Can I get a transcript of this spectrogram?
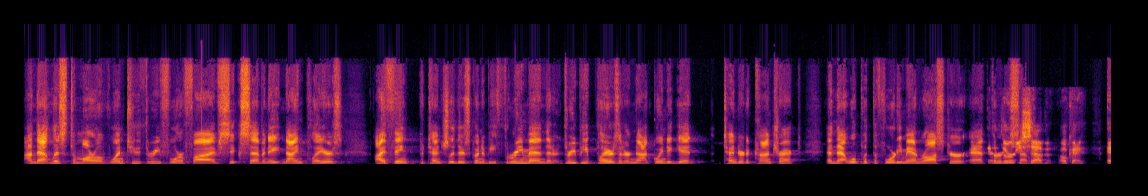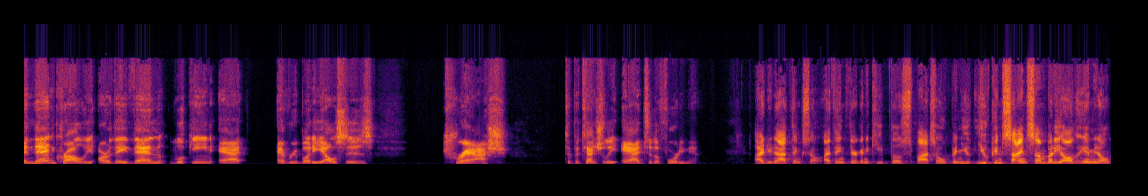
on that list tomorrow of one, two, three, four, five, six, seven, eight, nine players, I think potentially there's going to be three men that are three players that are not going to get tendered a contract, and that will put the 40 man roster at, at 37. 37. Okay. And then Crawly, are they then looking at everybody else's trash to potentially add to the 40 man? I do not think so. I think they're going to keep those spots open. You you can sign somebody all you know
